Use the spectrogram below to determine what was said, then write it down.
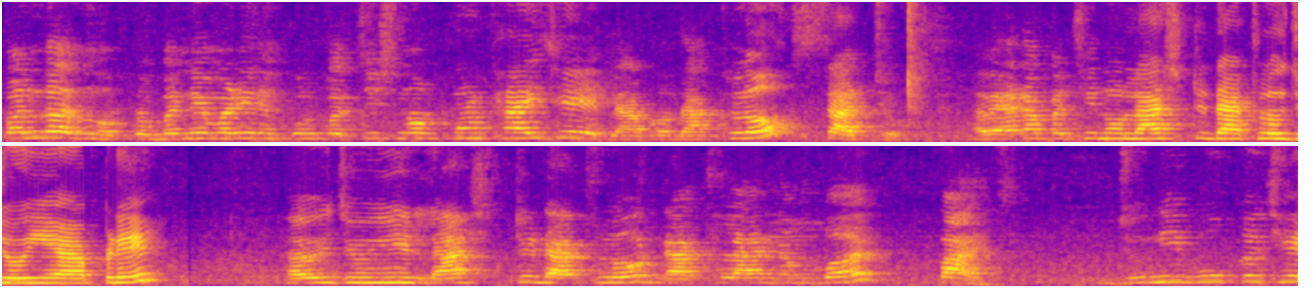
પંદર નોટ તો બંને મળીને કુલ પચીસ નોટ પણ થાય છે એટલે આપણો દાખલો સાચો. હવે આના પછીનો લાસ્ટ દાખલો જોઈએ આપણે. હવે જોઈએ લાસ્ટ દાખલો, દાખલા નંબર પાંચ. જૂની બુક છે,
